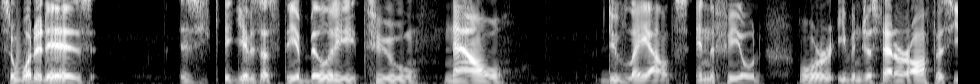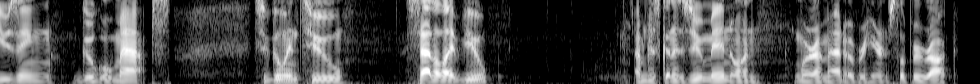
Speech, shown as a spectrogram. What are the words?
So, what it is, is it gives us the ability to now do layouts in the field or even just at our office using Google Maps. So go into satellite view. I'm just going to zoom in on where I'm at over here in Slippery Rock.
